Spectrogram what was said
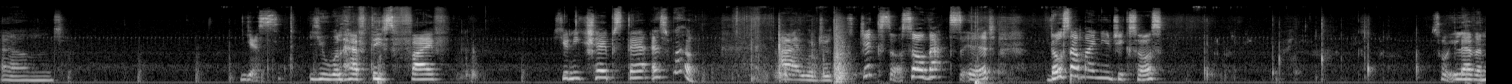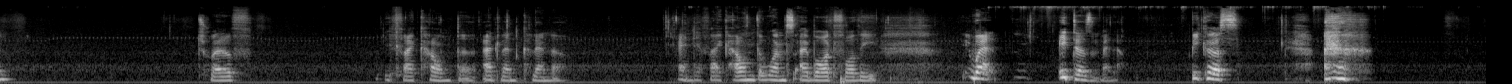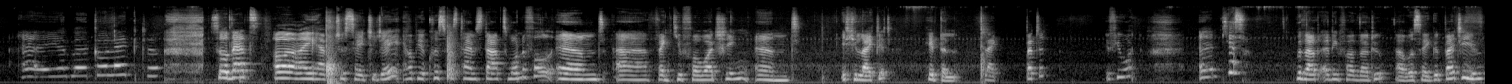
And yes, you will have these five unique shapes there as well. I will do this jigsaw. So that's it. Those are my new jigsaws. So 11, 12, if I count the advent calendar. And if I count the ones I bought for the well, it doesn't matter because I am a collector. So that's all I have to say today. I hope your Christmas time starts wonderful and uh, thank you for watching and if you liked it, hit the like button if you want. And yes, without any further ado, I will say goodbye to you.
